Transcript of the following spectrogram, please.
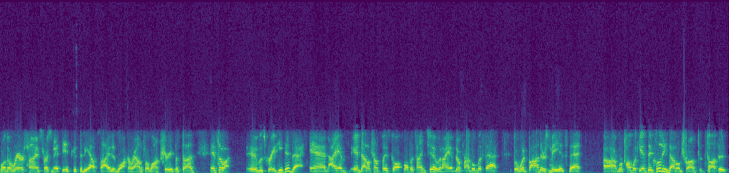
one of the rare times President United States gets to be outside and walk around for long periods of time. And so it was great he did that. And I have, and Donald Trump plays golf all the time too, and I have no problem with that. But what bothers me is that uh, Republicans, including Donald Trump, thought to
